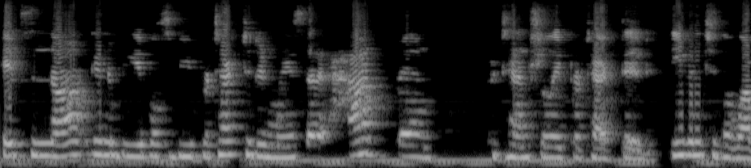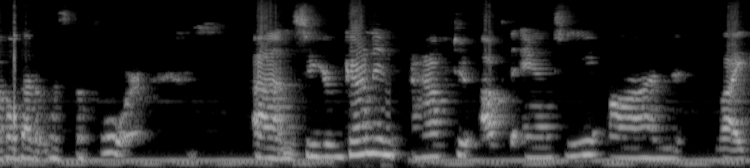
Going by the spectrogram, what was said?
it's not going to be able to be protected in ways that it had been potentially protected, even to the level that it was before. Um, so you're going to have to up the ante on, like,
